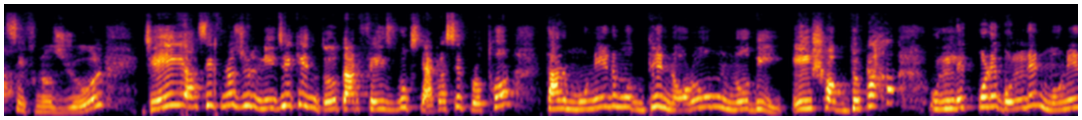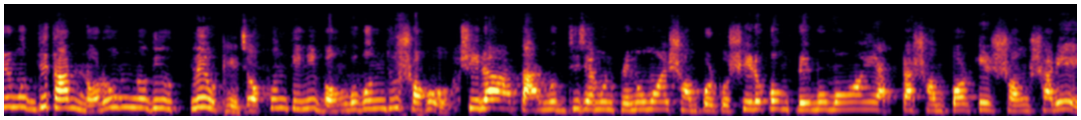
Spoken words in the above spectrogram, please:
আসিফ নজরুল। যেই আসিফ নজরুল নিজে কিন্তু তার ফেসবুক স্ট্যাটাসে প্রথম তার মনের মধ্যে নরম নদী, এই শব্দটা উল্লেখ করে বললেন, মনের মধ্যে তার নরম নদী উতলে ওঠে যখন তিনি বঙ্গবন্ধু সহ শিলা তার মধ্যে যেমন প্রেমময় সম্পর্ক, সেরকম প্রেমময় একটা সম্পর্কের সংসারের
